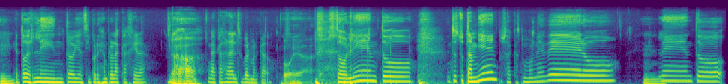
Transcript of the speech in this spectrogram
Mm. que todo es lento y así, por ejemplo, la cajera, Ajá. la cajera del supermercado. Voy a- Es todo lento. Entonces tú también, pues sacas tu monedero, Mm. lento.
